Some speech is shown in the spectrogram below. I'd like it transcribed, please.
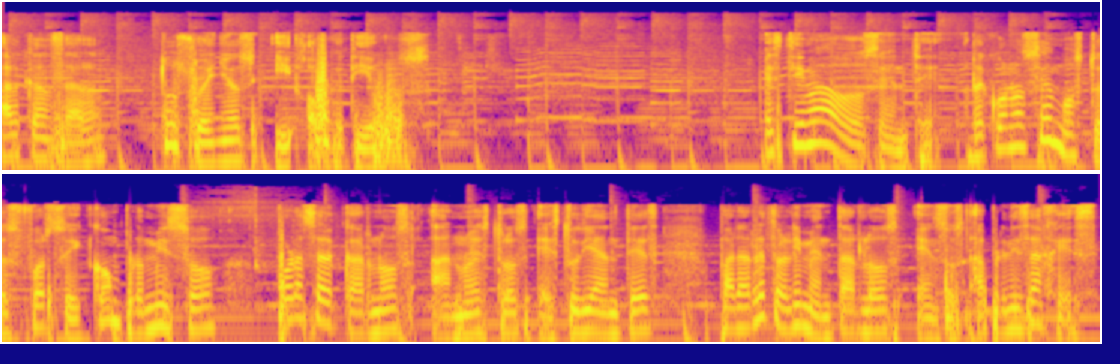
alcanzar tus sueños y objetivos. Estimado docente, reconocemos tu esfuerzo y compromiso por acercarnos a nuestros estudiantes para retroalimentarlos en sus aprendizajes.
